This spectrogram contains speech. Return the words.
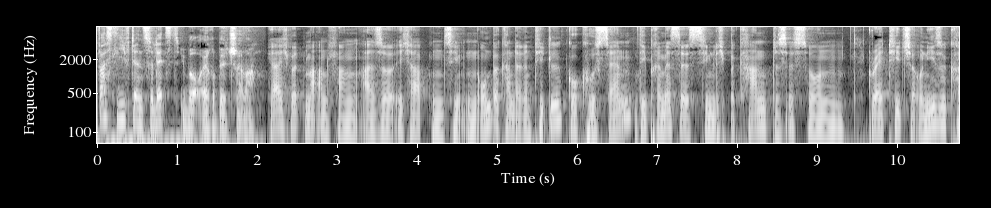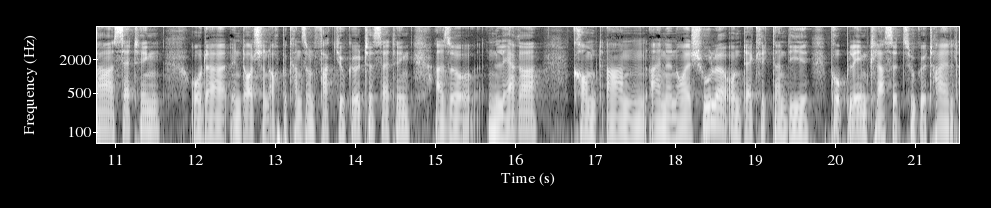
Was lief denn zuletzt über eure Bildschirme? Ja, ich würde mal anfangen. Also ich habe einen, einen unbekannteren Titel, Goku Sen. Die Prämisse ist ziemlich bekannt. Das ist so ein Great Teacher Onizuka Setting oder in Deutschland auch bekannt so ein Fuck You Goethe Setting. Also ein Lehrer kommt an eine neue Schule und der kriegt dann die Problemklasse zugeteilt.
